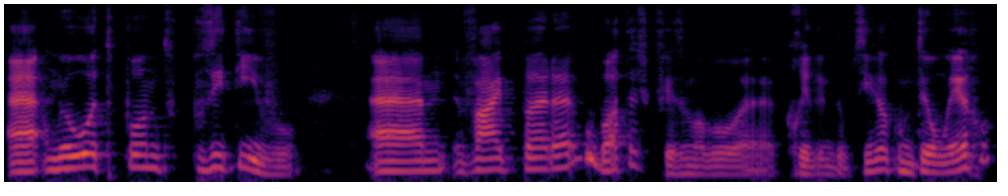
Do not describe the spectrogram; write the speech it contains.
Ah, o meu outro ponto positivo ahm, vai para o Bottas, que fez uma boa corrida do possível, cometeu um erro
